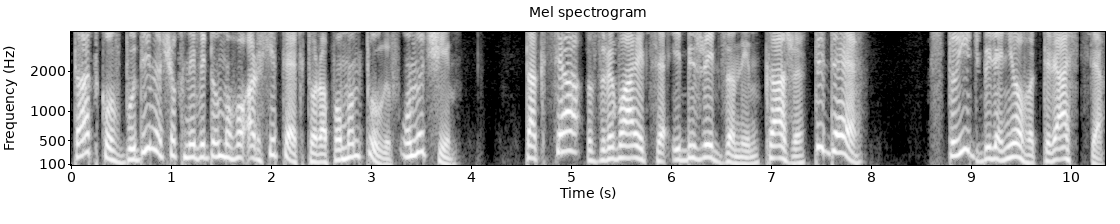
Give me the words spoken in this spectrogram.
татко в будиночок невідомого архітектора помонтулив уночі. Так ця зривається і біжить за ним, каже Ти де? Стоїть біля нього трясця.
